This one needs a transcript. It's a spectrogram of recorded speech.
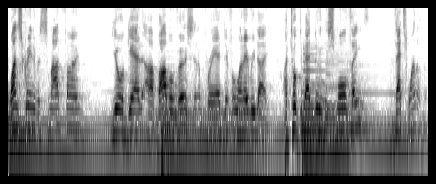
one screen of a smartphone. You'll get a Bible verse and a prayer, different one every day. I talked about doing the small things. That's one of them.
